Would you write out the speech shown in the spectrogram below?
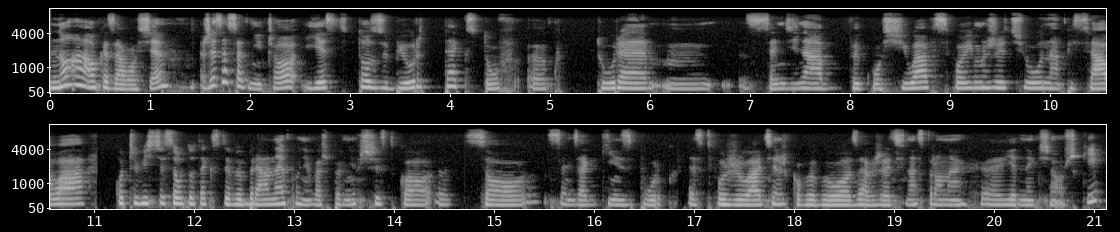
No a okazało się, że zasadniczo jest to zbiór tekstów, które mm, sędzina wygłosiła w swoim życiu, napisała, Oczywiście są to teksty wybrane, ponieważ pewnie wszystko, co sędzia Ginsburg stworzyła, ciężko by było zawrzeć na stronach e, jednej książki.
